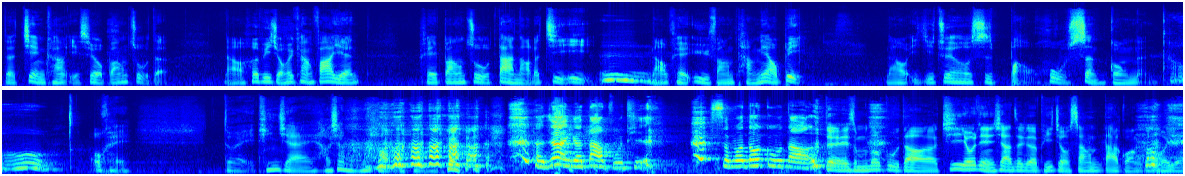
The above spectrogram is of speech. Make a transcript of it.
的健康也是有帮助的。然后喝啤酒会抗发炎，可以帮助大脑的记忆，嗯，然后可以预防糖尿病。然后以及最后是保护肾功能哦，OK，对，听起来好像蛮好，很像一个大补贴，什么都顾到了。对，什么都顾到了，其实有点像这个啤酒商打广告会用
